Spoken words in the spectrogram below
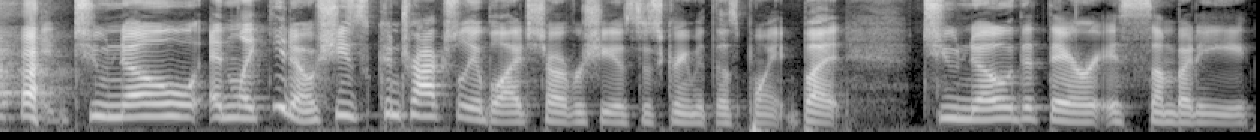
to know and like you know she's contractually obliged however she is to scream at this point but to know that there is somebody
